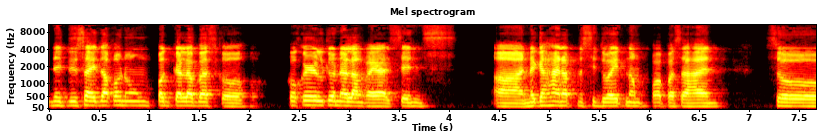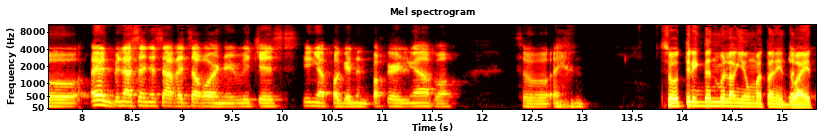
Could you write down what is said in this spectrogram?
nag-decide ako nung pagkalabas ko, ko-curl ko na lang kaya since ah, naghahanap na si Dwight ng papasahan. So, ayun, pinasa niya sa akin sa corner, which is, yun nga, pag ganun pa curl nga ako. So, ayun, So tinignan mo lang yung mata ni Dwight.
